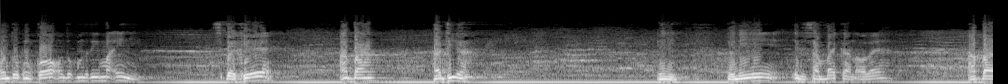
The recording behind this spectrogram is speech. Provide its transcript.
untuk engkau untuk menerima ini sebagai apa? Hadiah. Ini ini yang disampaikan oleh apa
